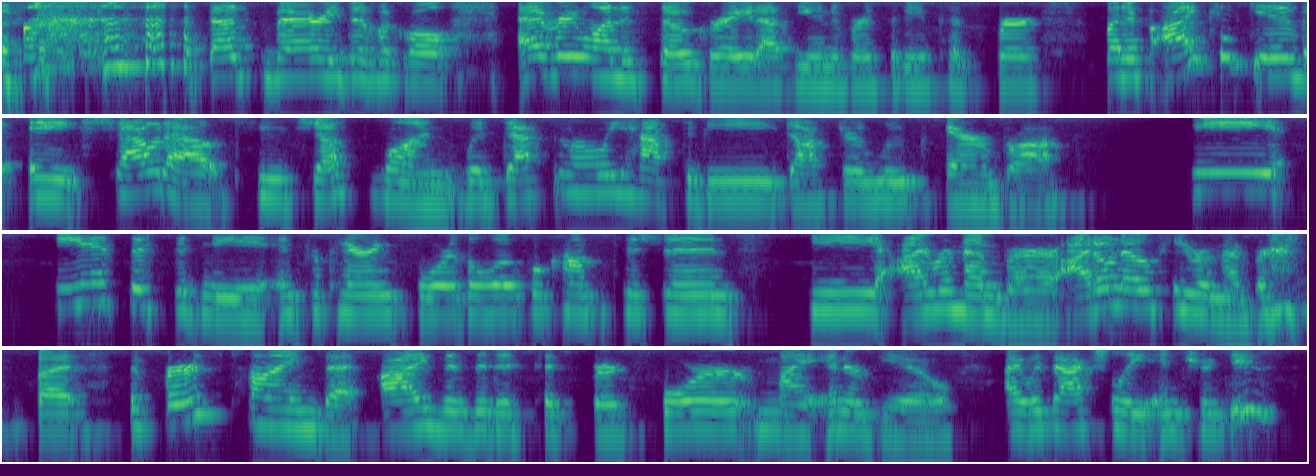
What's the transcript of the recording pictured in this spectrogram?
That's very difficult. Everyone is so great at the University of Pittsburgh. But if I could give a shout out to just one, would definitely have to be Dr. Luke Berenbrok. He he assisted me in preparing for the local competition. He, I remember, I don't know if he remembers, but the first time that I visited Pittsburgh for my interview, I was actually introduced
